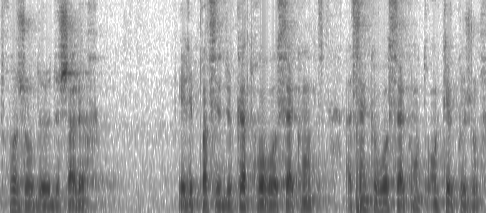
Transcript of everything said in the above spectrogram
trois jours de, chaleur. Il est passé de 4,50 euros à 5,50 euros en quelques jours.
